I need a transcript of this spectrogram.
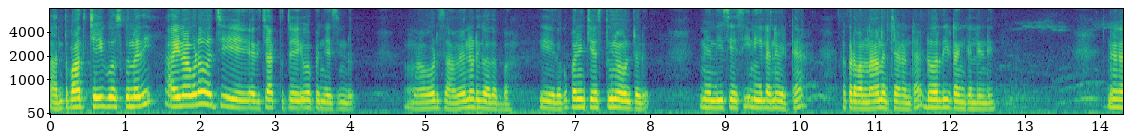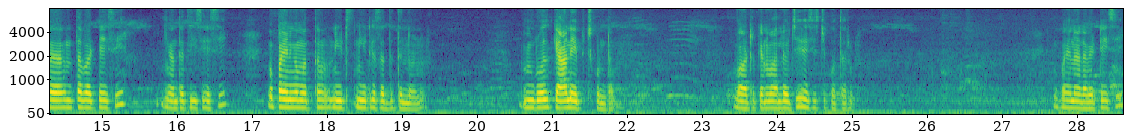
అంత మాత్రం చేయి కోసుకున్నది. అయినా కూడా వచ్చి అది చక్క చేయి ఓపెన్ చేసిండు. మా వాడు సామాన్యుడు కాదబ్బా. ఏదో ఒక పని చేస్తూనే ఉంటాడు. నేను తీసేసి నీళ్ళన్నీ పెట్టా. అక్కడ వాళ్ళ నాన్న వచ్చాడంట. డోర్ తీయడానికి వెళ్ళిండి. నేను అంతా పట్టేసి అంతా తీసేసి ఇంకా పైన మొత్తం నీట్ నీట్గా సర్దుతున్నాను. మేము రోజు క్యాన్ వేయించుకుంటాం. వాటర్ క్యాన్ వాళ్ళే వచ్చి వేసి ఇచ్చిపోతారు పైన అలా పెట్టేసి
